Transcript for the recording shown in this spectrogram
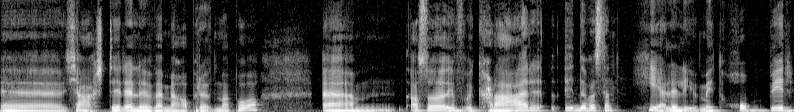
uh, kjærester eller hvem jeg har prøvd meg på. Um, altså klær Det har bestemt hele livet mitt. Hobbyer.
